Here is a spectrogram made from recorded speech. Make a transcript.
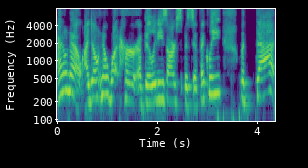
I don't know. I don't know what her abilities are specifically, but that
